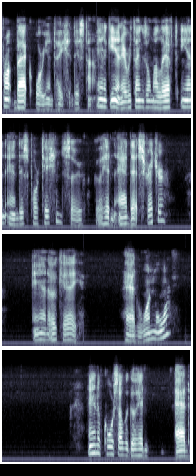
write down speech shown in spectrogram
front back orientation this time. And again, everything's on my left end and this partition. So go ahead and add that stretcher and okay. Add one more. And of course I would go ahead and add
